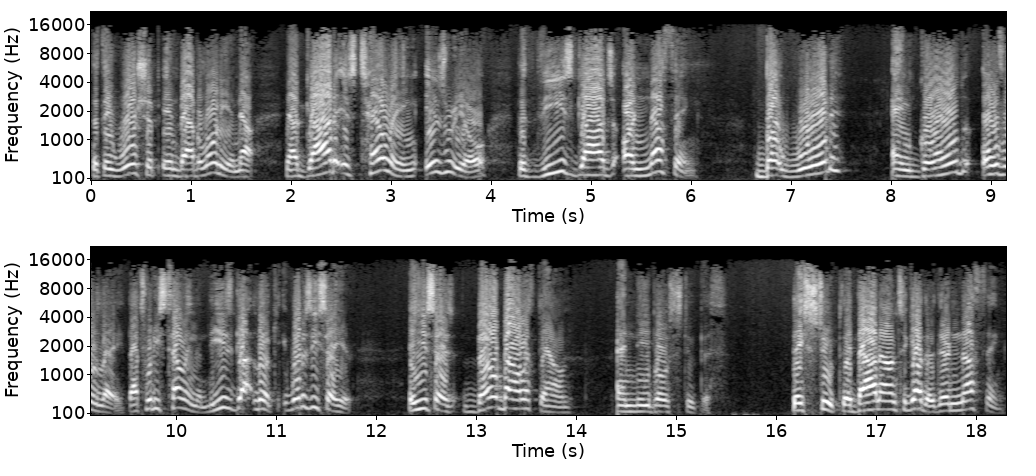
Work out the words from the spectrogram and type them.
that they worship in Babylonia. Now, now God is telling Israel that these gods are nothing but wood and gold overlay. That's what he's telling them. These gods, look, what does he say here? And he says, Bel boweth down and Nebo stoopeth. They stoop. They bow down together. They're nothing.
